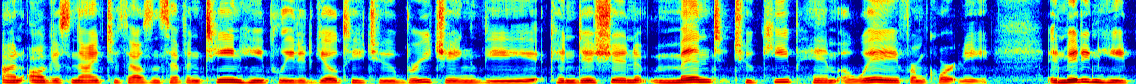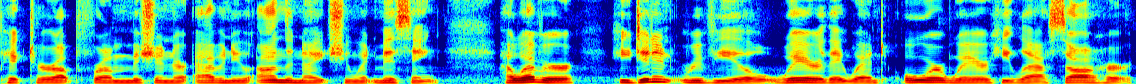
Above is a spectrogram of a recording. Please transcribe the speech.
On August 9, 2017, he pleaded guilty to breaching the condition meant to keep him away from Cortney, admitting he'd picked her up from Missioner Avenue on the night she went missing. However, he didn't reveal where they went or where he last saw her.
